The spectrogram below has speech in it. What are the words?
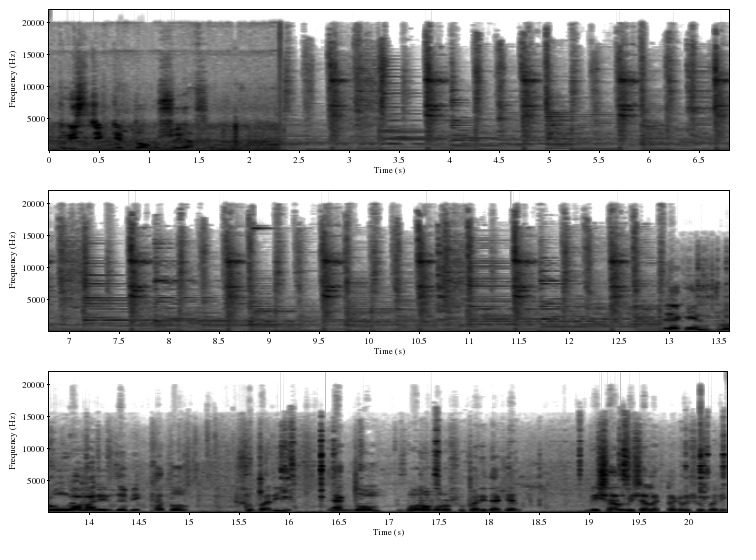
একটু রিস্ট্রিক্টেড তো অবশ্যই আছে। দেখেন, বুরুঙ্গামারির যে বিখ্যাত সুপারি, একদম বড় বড় সুপারি, দেখেন। বিশাল বিশাল একটা করে সুপারি।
